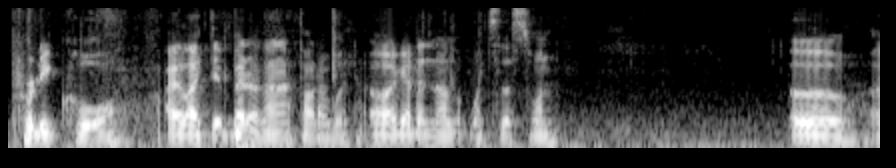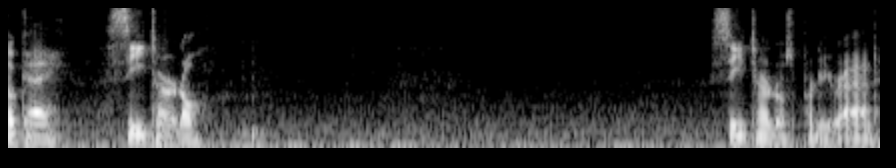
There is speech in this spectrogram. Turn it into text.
pretty cool. I liked it better than I thought I would. Oh, I got another. What's this one? Oh, okay. Sea turtle. Sea turtle's pretty rad.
